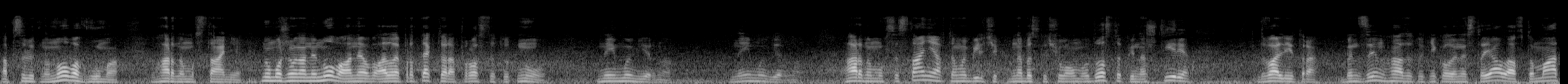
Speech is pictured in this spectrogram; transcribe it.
абсолютно нова гума в гарному стані. Ну, може вона не нова, але- протектора просто тут ну, неймовірно. Неймовірно. В гарному все стані автомобільчик на безключовому доступі, на шкірі. 2 літра бензин, газу тут ніколи не стояло, автомат,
